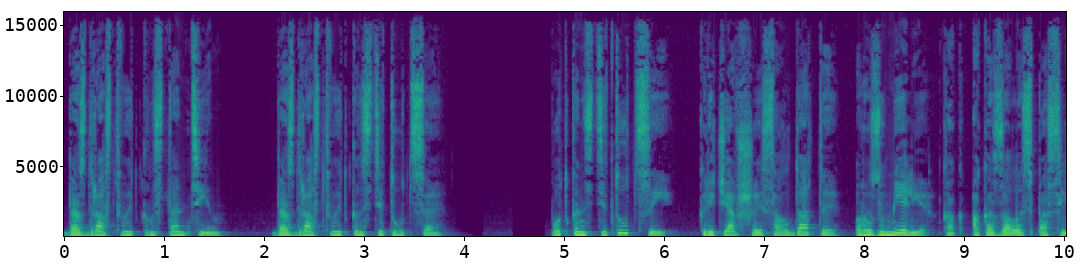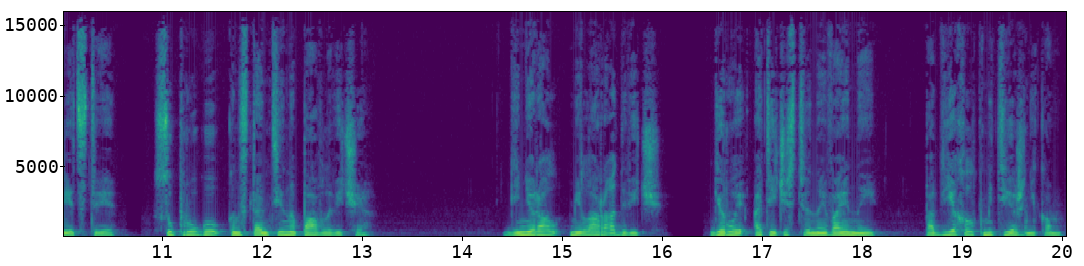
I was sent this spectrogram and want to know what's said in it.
«Да здравствует Константин! Да здравствует Конституция!» Под Конституцией кричавшие солдаты разумели, как оказалось впоследствии, супругу Константина Павловича. Генерал Милорадович, герой Отечественной войны, подъехал к мятежникам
